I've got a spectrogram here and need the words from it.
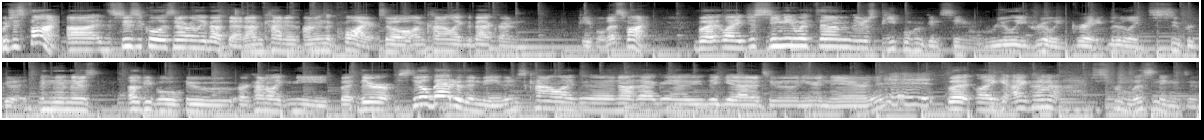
Which is fine. Uh, the Seussical is not really about that. I'm kind of, I'm in the choir, so I'm kind of like the background people. That's fine. But, like, just singing with them, there's people who can sing really, really great. They're, like, super good. And then there's other people who are kind of like me, but they're still better than me. They're just kind of like, uh, not that, you know, they get out of tune here and there. But, like, I kind of, just from listening to,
